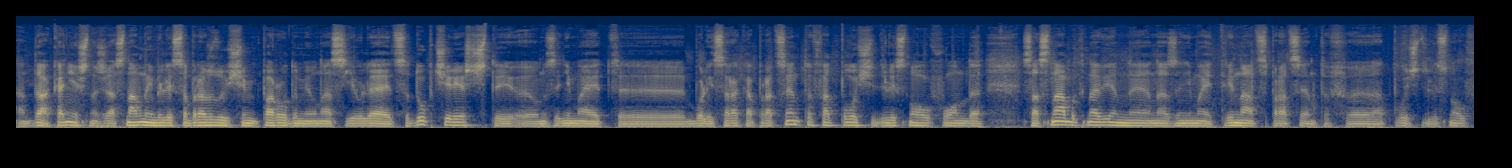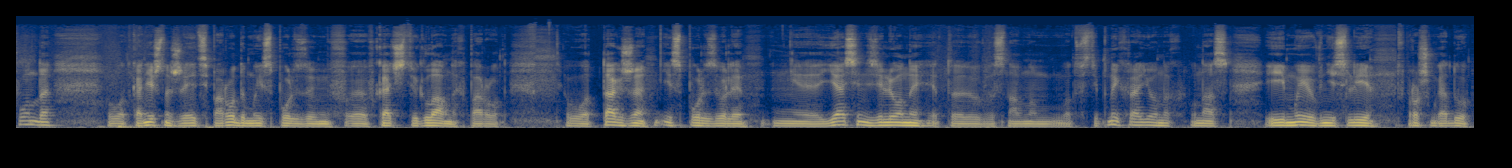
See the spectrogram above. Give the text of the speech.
Да, конечно же, основными лесообразующими породами у нас является дуб черешчатый, он занимает э, более 40% от площади лесного фонда, сосна обыкновенная, она занимает 13% э, от площади лесного фонда. Вот, конечно же, эти породы мы используем в, в качестве главных пород. Вот. Также использовали ясень зеленый, это в основном вот в степных районах у нас. И мы внесли в прошлом году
